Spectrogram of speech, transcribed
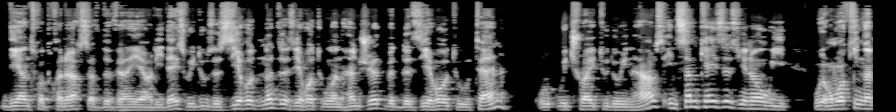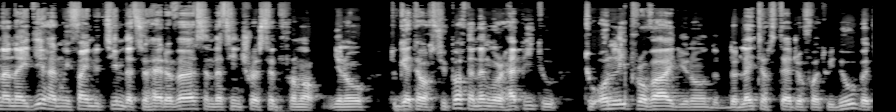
the entrepreneurs of the very early days. We do the zero, not the zero to 100, but the zero to 10. We try to do in house. In some cases, you know, we, we're working on an idea and we find a team that's ahead of us and that's interested from, our, you know, to get our support. And then we're happy to, to only provide, you know, the, the later stage of what we do. But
